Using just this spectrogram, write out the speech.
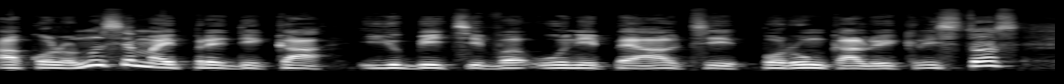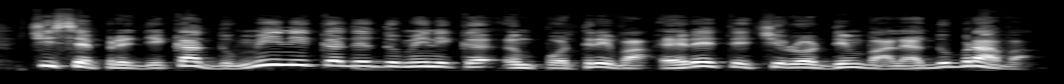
acolo nu se mai predica iubiți-vă unii pe alții porunca lui Hristos, ci se predica duminică de duminică împotriva ereticilor din Valea Dubrava.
